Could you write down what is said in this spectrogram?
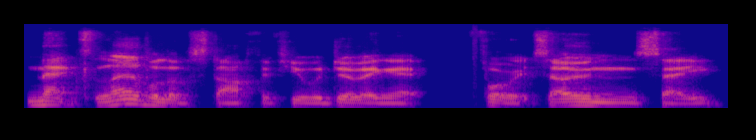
next level of stuff if you were doing it for its own sake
